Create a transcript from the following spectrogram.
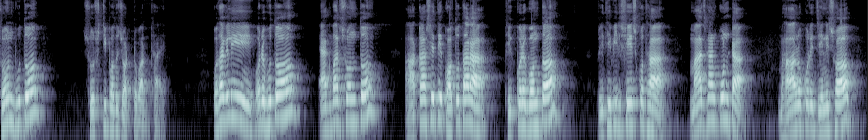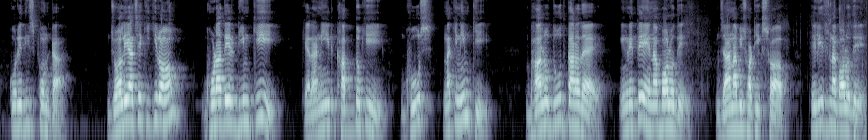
শোন ভূত, ষষ্ঠীপদ চট্টোপাধ্যায়। কোথা গেলি? ওরে ভূত, একবার শোন তো, আকাশেতে কত তারা, ঠিক করে গন্ত পৃথিবীর শেষ কোথা, মাঝখান কোনটা? ভালো করে জেনে সব, করে দিস ফোনটা। জলে আছে কি কি রং? ঘোড়াদের ডিম কি? কেরানির খাদ্য কি? ঘুষ নাকি নিমকি ভালো দুধ কারা দেয়? ইংরেতে না বলদে? জানাবি সঠিক সব। ফেলিস না গলদে।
